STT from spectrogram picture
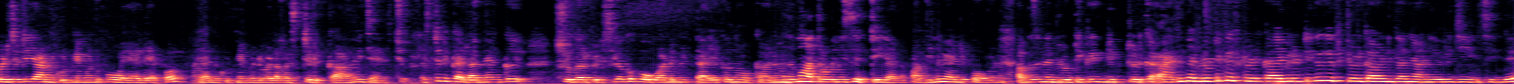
പിടിച്ചിട്ട് യാമിക്കുട്ടിനെ കൊണ്ട് പോയാലേ. അപ്പോൾ യാമിക്കുട്ടിനെ കൊണ്ട് ഇവിടെ റെസ്റ്റ് എടുക്കാമെന്ന് വിചാരിച്ചു. റെസ്റ്റ് എടുക്കല്ല ഞങ്ങൾക്ക് ഷുഗർ ഫിൽസിലൊക്കെ പോകാണ്ട് മിഠായിയൊക്കെ നോക്കാനും അത് മാത്രമേ ഇനി സെറ്റ് ചെയ്യാൻ. അപ്പം അതിന് വേണ്ടി പോകണം അപ്പോൾ നെബിലോട്ടിക്ക് ഗിഫ്റ്റ് എടുക്കാൻ അതായത് നെബിലോട്ടിക്ക് ഗിഫ്റ്റ് എടുക്കാൻ നെബിലോട്ടിക്ക് ഗിഫ്റ്റ് എടുക്കാൻ വേണ്ടിയിട്ടാണ് ഞാൻ ഈ ഒരു ജീൻസിന്റെ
